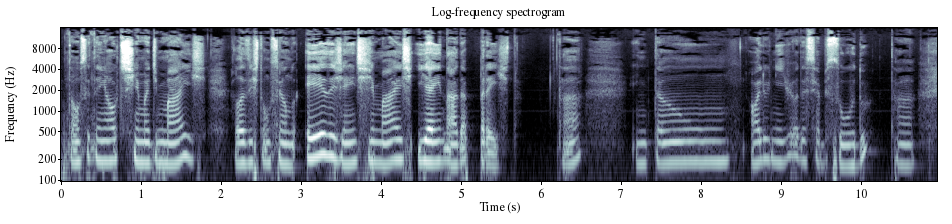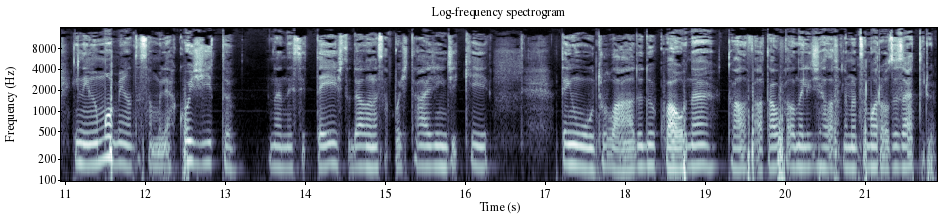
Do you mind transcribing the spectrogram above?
Então, se tem autoestima demais, elas estão sendo exigentes demais e aí nada presta, tá? Então, olha o nível desse absurdo, tá? Em nenhum momento essa mulher cogita, né, nesse texto dela, nessa postagem, de que tem um outro lado do qual, né? Ela, ela tava falando ali de relacionamentos amorosos hétero,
